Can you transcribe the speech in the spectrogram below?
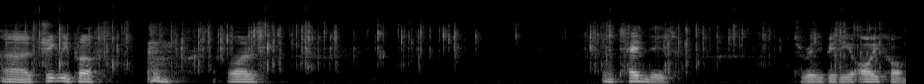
Uh, Jigglypuff was intended to really be the icon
